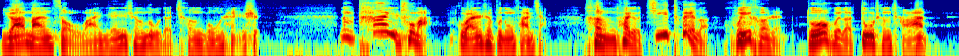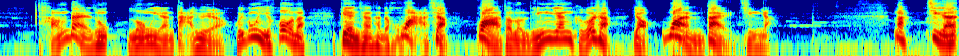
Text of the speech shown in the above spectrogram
圆满走完人生路的成功人士。那么他一出马，果然是不同凡响，很快就击退了回纥人，夺回了都城长安。唐代宗龙颜大悦啊，回宫以后呢，便将他的画像挂到了凌烟阁上，要万代敬仰。那既然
